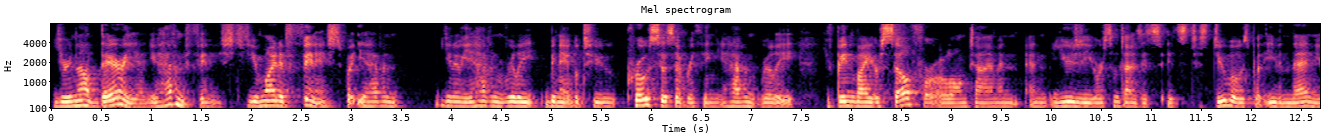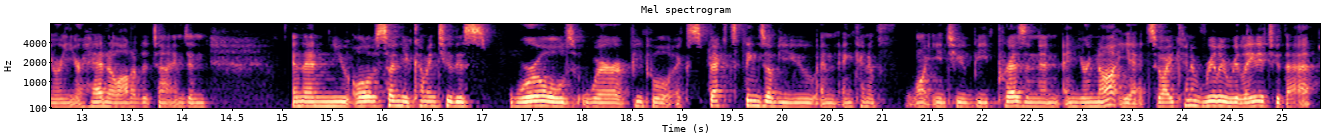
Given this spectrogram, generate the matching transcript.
you're not there yet. You haven't finished. You might have finished, but you haven't you know you haven't really been able to process everything you haven't really you've been by yourself for a long time and and usually or sometimes it's it's just duos but even then you're in your head a lot of the times and and then you all of a sudden you come into this world where people expect things of you and, and kind of want you to be present and, and you're not yet. So I kind of really related to that.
